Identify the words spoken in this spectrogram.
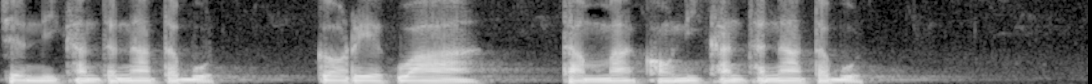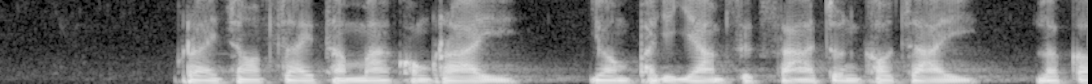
เช่นนิคันธนาตบุตร ก็เรียกว่า ธรรมะของนิคันธนาตบุตรใครชอบใจธรรมะของใคร ย่อมพยายามศึกษาจนเข้าใจ แล้วก็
